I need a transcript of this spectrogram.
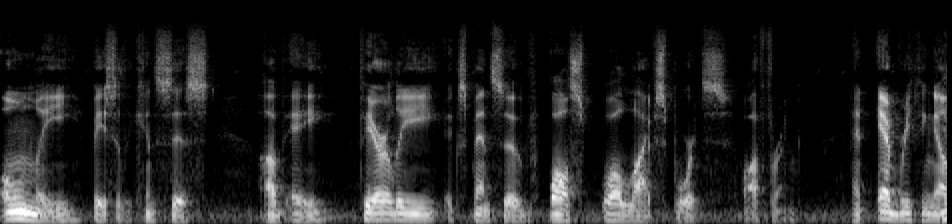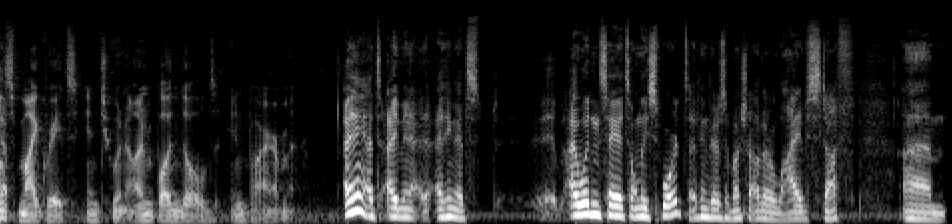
only basically consists of a fairly expensive all all live sports offering, and everything else Yep. migrates into an unbundled environment. I think that's. I mean, I think that's. I wouldn't say it's only sports. I think there's a bunch of other live stuff. Um,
